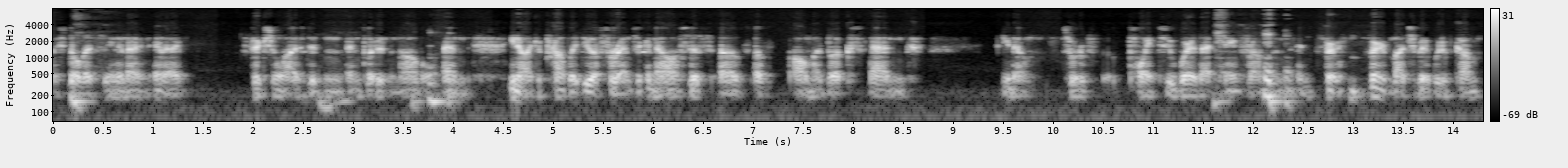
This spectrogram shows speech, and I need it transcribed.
I stole that scene and I and I fictionalized it and, and put it in a novel. And you know I could probably do a forensic analysis of, of all my books and you know sort of point to where and, and very, very much of it would have come,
